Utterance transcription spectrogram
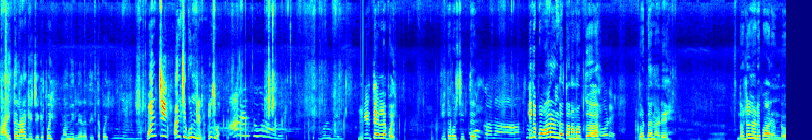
ಆ ಇತ್ತ ಆಗಿಜ್ಜಿಗೆ, ಪೊಯ್, ಮಮ್ಮಿ ಇಲ್ಲೇರತ್ತೆ ಇತ್ತ, ಪೊಯ್. ಒಂಚಿ ಅಂಚಿ ಗುಂಡಿ ಇಂಚು ಬಾ. ಇರ್ತೆಲ್ಲ ಪೊಯ್. ಈತ ಬರ್ಚಿತ್ತೆ ಇತ್ತೆ. ಇದು ಪಾರುಂಡತ ನಮಗ್. ದೊಡ್ಡ ನಡೆ. ದೊಡ್ಡ ನಡೆ ಪಾರುಂಡು.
